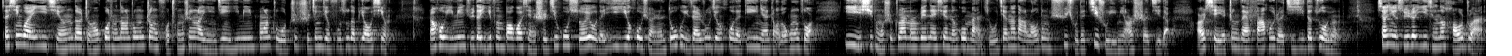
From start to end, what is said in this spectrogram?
在新冠疫情的整个过程当中，政府重申了引进移民帮助支持经济复苏的必要性。然后，移民局的一份报告显示，几乎所有的异议候选人都会在入境后的第一年找到工作。异议系统是专门为那些能够满足加拿大劳动需求的技术移民而设计的，而且也正在发挥着积极的作用。相信随着疫情的好转，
